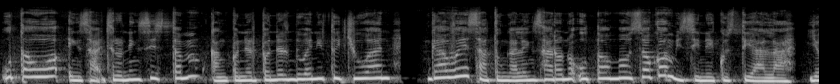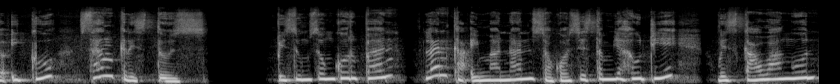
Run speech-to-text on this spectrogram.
Utawa ing sakjroning sistem kang bener-bener duweni tujuan gawe satunggaling sarana utama saka misine Gusti Allah, yaiku Sang Kristus. Pisungsung kurban lan kaimanan saka sistem Yahudi wis kawangun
